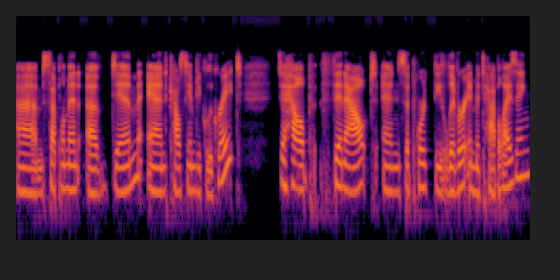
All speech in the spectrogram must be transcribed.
um, supplement of DIM and calcium D-glucarate to help thin out and support the liver in metabolizing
